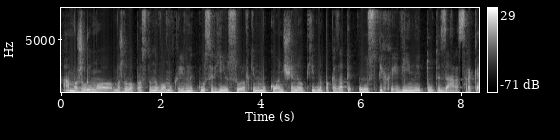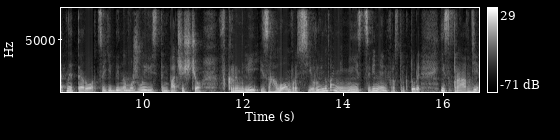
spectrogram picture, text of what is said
А можливо, можливо, просто новому керівнику Сергію Суровкіному конче необхідно показати успіхи війни тут і зараз. Ракетний терор це єдина можливість, тим паче, що в Кремлі і загалом в Росії руйнування міст, цивільної інфраструктури і справді.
